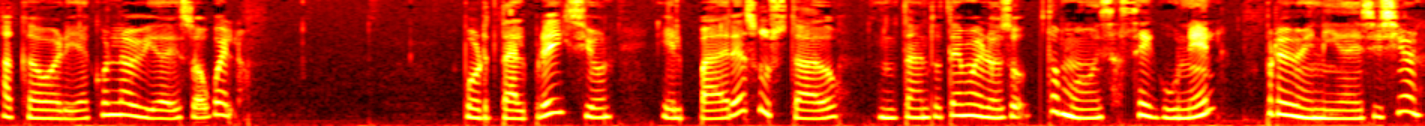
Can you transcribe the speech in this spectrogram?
acabaría con la vida de su abuelo. Por tal predicción, el padre asustado, un tanto temeroso, tomó esa, según él, prevenida decisión.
